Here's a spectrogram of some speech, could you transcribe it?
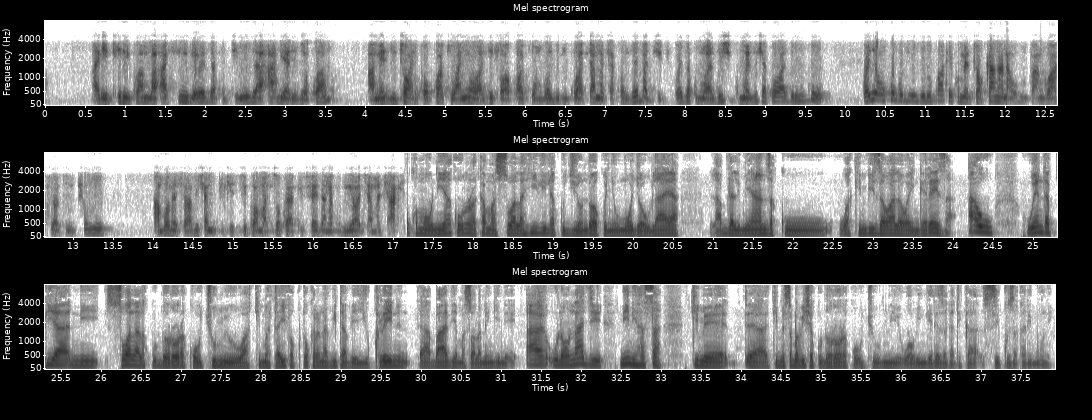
alikiri kwamba asingeweza kutimiza ahadi alizokuwa amezitoa alipokuwa akiwania wadhifa wa kuwa kiongozi mkuu wa chama cha Conservative kuweza kumwezesha kuwa waziri mkuu. Kwa hiyo huko kujiuzulu kwake kumetokana na mpango wake wa kiuchumi ambao umesababisha mtikisiko wa masoko ya kifedha na kugawa chama chake. Kwa maoni yako, unaona kama suala hili la kujiondoa kwenye Umoja wa Ulaya labda limeanza kuwakimbiza wale Waingereza au huenda pia ni swala la kudorora kwa uchumi wa kimataifa kutokana na vita vya Ukraine, baadhi ya masuala mengine. Uh, unaonaje, nini hasa kime uh, kimesababisha kudorora kwa uchumi wa Uingereza katika siku za karibuni?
